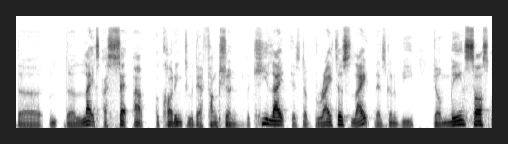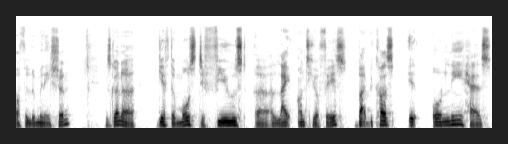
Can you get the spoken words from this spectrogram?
the the lights are set up according to their function. The key light is the brightest light that's going to be your main source of illumination. It's going to give the most diffused uh, light onto your face, but because it only has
